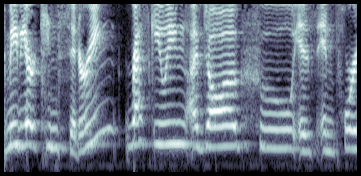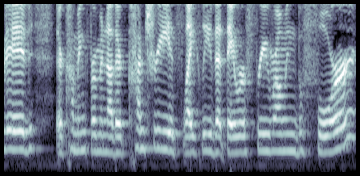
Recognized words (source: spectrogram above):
maybe are considering rescuing a dog who is imported, they're coming from another country, it's likely that they were free roaming before,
